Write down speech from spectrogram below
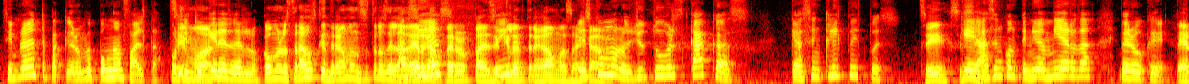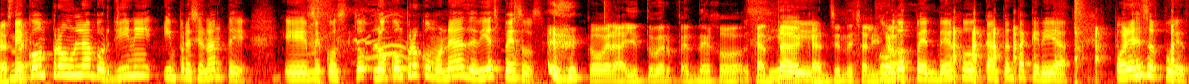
simplemente para que no me pongan falta. Por si tú quieres verlo. Como los trabajos que entregamos nosotros de la Así verga, es, pero para decir sí. que lo entregamos acá. Es como los youtubers cacas que hacen clickbait, pues. Sí, sí, que sí. hacen contenido de mierda, pero que Pero me compro un Lamborghini impresionante. Eh, me costó, lo compro con monedas de 10 pesos. ¿Cómo era? Youtuber pendejo, canta Sí. canción de Chalino. Gordo pendejo, canta en taquería. Por eso, pues,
